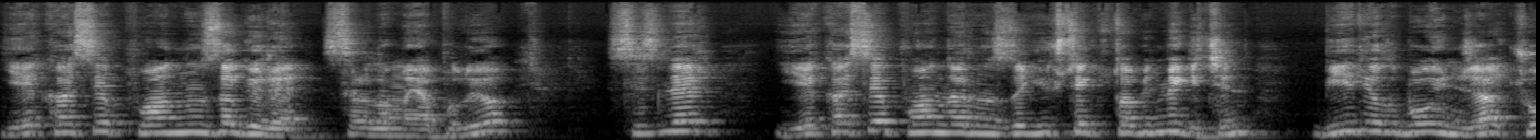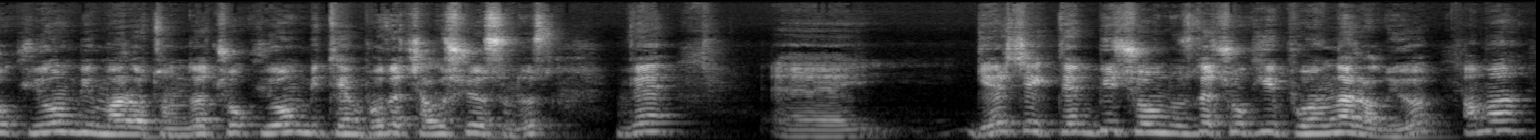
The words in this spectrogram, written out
YKS puanınıza göre sıralama yapılıyor. Sizler YKS puanlarınızı yüksek tutabilmek için bir yıl boyunca çok yoğun bir maratonda, çok yoğun bir tempoda çalışıyorsunuz ve e, gerçekten birçoğunuz da çok iyi puanlar alıyor. Ama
